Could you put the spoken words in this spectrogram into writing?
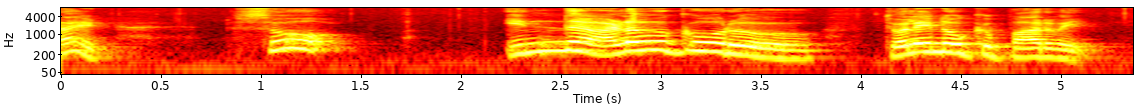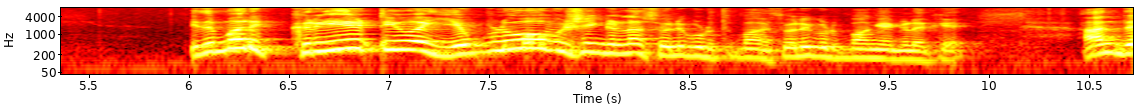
ரைட் ஸோ இந்த அளவுக்கு ஒரு தொலைநோக்கு பார்வை. இது மாதிரி க்ரியேட்டிவாக எவ்வளோ விஷயங்கள்லாம் சொல்லிக் கொடுத்துப்பாங்க சொல்லிக் கொடுப்பாங்க எங்களுக்கு. அந்த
